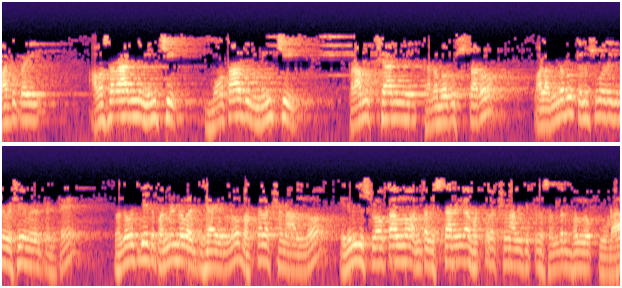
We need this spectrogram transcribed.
వాటిపై అవసరాన్ని మించి మోతాదు మించి ప్రాముఖ్యాన్ని కనబరుస్తారో వాళ్ళందరూ తెలుసుకోదగిన విషయం ఏమిటంటే భగవద్గీత పన్నెండవ అధ్యాయంలో భక్త లక్షణాల్లో ఎనిమిది శ్లోకాల్లో అంత విస్తారంగా భక్త లక్షణాలు చెప్పిన సందర్భంలో కూడా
